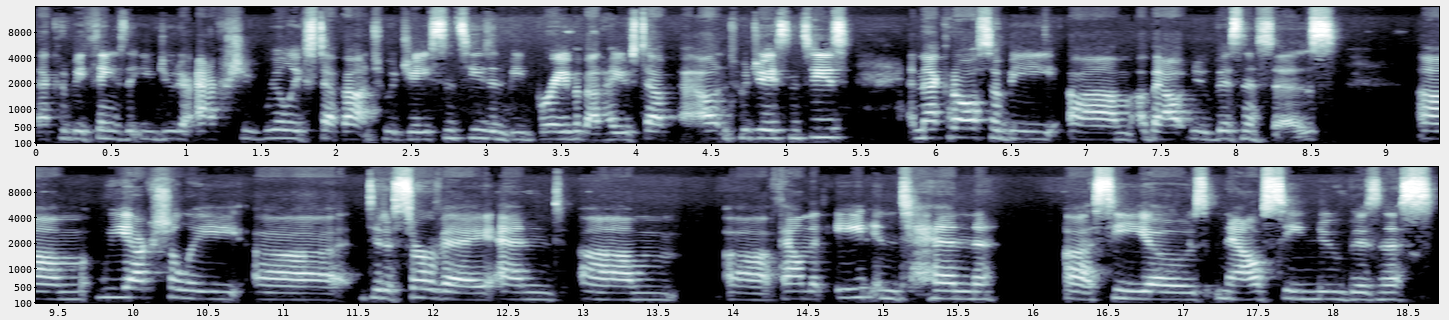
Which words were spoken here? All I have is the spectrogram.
That could be things that you do to actually really step out into adjacencies and be brave about how you step out into adjacencies. And that could also be um, about new businesses. Um, we actually uh, did a survey and um, uh, found that eight in ten uh, ceos now see new business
